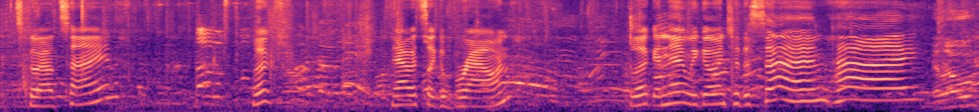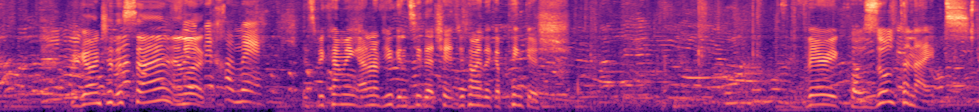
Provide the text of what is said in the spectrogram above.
Let's go outside. Look. Now it's like a brown. Look, and then we go into the sun. Hi. Hello. We're going to the sun and look. It's becoming, I don't know if you can see that shade, it's becoming like a pinkish. Very cool. Zultanite.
